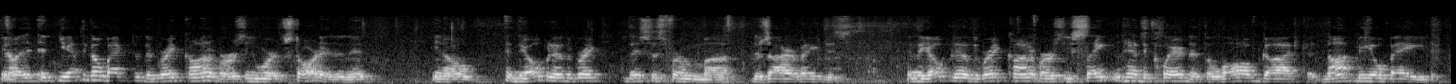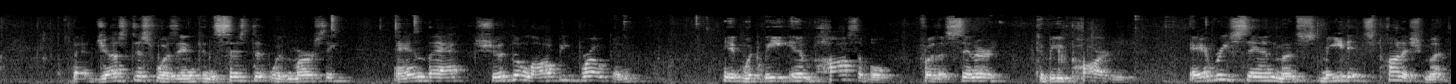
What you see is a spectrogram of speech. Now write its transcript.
You know, it, it, you have to go back to the great controversy where it started, and it, you know, in the opening of the great, this is from uh, Desire of Ages. In the opening of the great controversy, Satan had declared that the law of God could not be obeyed that justice was inconsistent with mercy, and that, should the law be broken, it would be impossible for the sinner to be pardoned. Every sin must meet its punishment,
